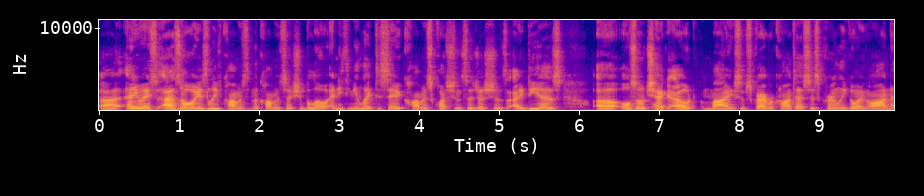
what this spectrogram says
Uh, anyways, as always, leave comments in the comment section below. Anything you'd like to say, comments, questions, suggestions, ideas. Uh, also, check out my subscriber contest. is currently going on.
